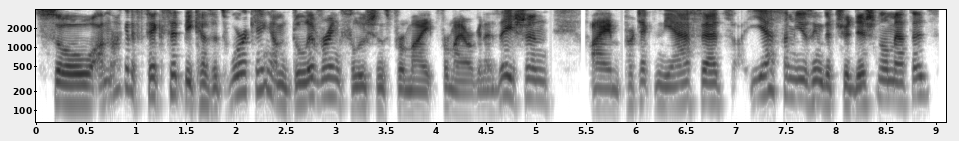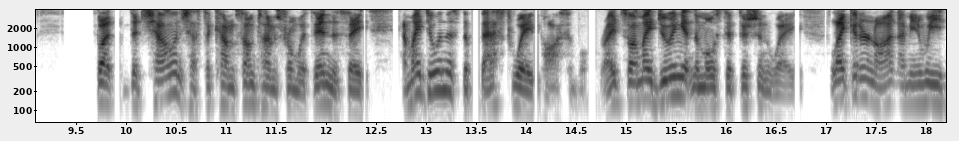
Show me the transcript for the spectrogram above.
so i'm not going to fix it because it's working. I'm delivering solutions for my for my organization. I'm protecting the assets. Yes i'm using the traditional methods but the challenge has to come sometimes from within to say am i doing this the best way possible? Right? So am i doing it in the most efficient way? Like it or not i mean we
